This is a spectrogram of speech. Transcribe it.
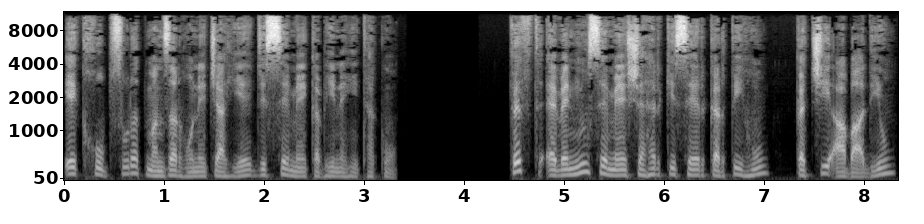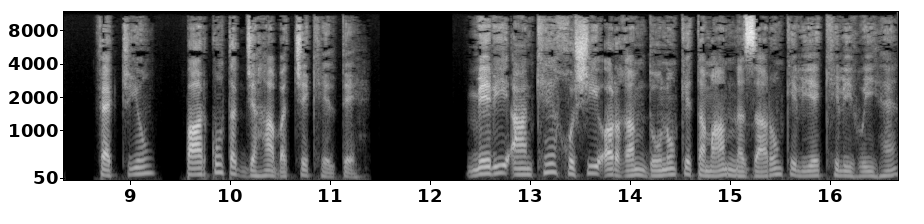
ایک خوبصورت منظر ہونے چاہیے جس سے میں کبھی نہیں تھکوں۔ ففتھ ایونیو سے میں شہر کی سیر کرتی ہوں، کچی آبادیوں، فیکٹریوں، پارکوں تک جہاں بچے کھیلتے ہیں۔ میری آنکھیں خوشی اور غم دونوں کے تمام نظاروں کے لیے کھلی ہوئی ہیں،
